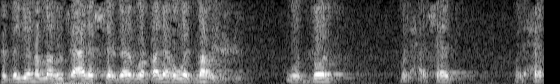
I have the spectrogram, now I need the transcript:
فبين الله تعالى السبب وقال هو البغي والظلم والحسد والحقد.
